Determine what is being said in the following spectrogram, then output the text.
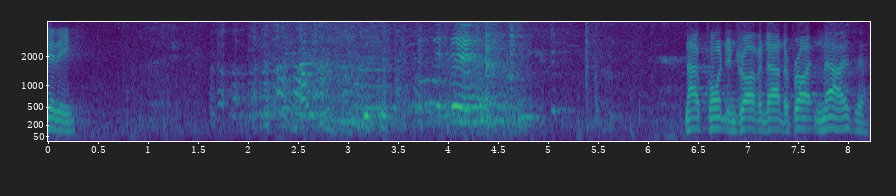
Get in. No point in driving down to Brighton now, is there?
